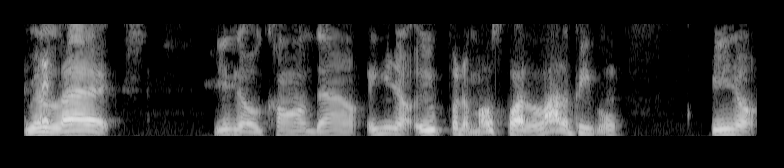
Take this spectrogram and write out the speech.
relax. You know, calm down. And, you know, for the most part, a lot of people, you know,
